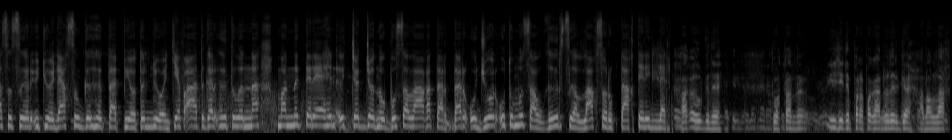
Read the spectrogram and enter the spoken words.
асы сыр үтөйләқ сылғыхытта Петр Леонтьев атыгар ытылынна маннык тәрәхін үтчет жону бұ салаға тардар ұжор ұтымы салғыр сыллақ соруқтақ тәриллер. Ақ ылгыны туқтан изиден пропагандаларға аналлақ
